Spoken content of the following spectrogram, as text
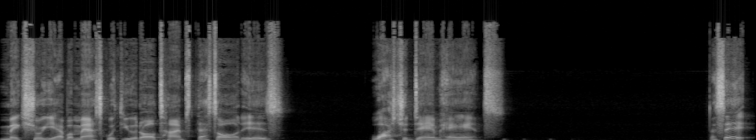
Make sure you have a mask with you at all times. That's all it is. Wash your damn hands. That's it.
